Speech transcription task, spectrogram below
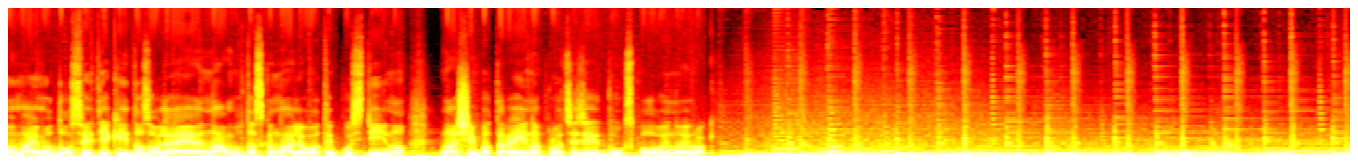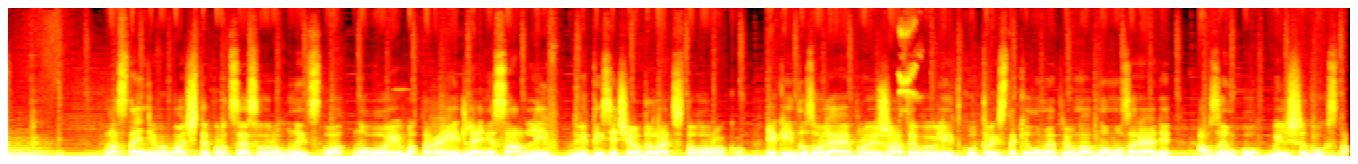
ми маємо досвід, який дозволяє нам вдосконалювати постійно наші батареї на протязі 2,5 років. На стенді ви бачите процес виробництва нової батареї для Nissan Leaf 2011 року, який дозволяє проїжджати влітку 300 км на одному заряді, а взимку більше 200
